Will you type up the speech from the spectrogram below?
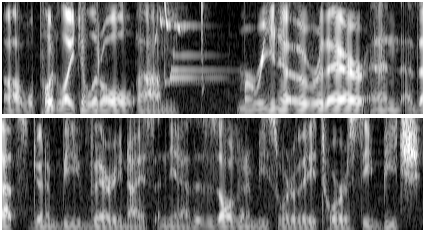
Uh, we'll put like a little. Um, marina over there and that's going to be very nice and yeah this is all going to be sort of a touristy beach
